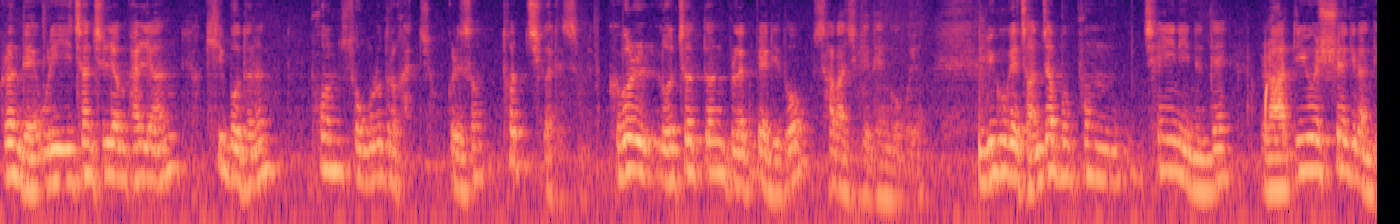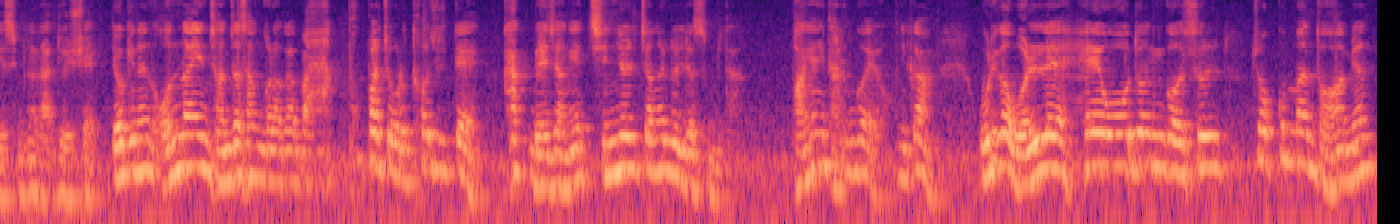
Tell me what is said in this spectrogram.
그런데 우리 2007년, 8년 키보드는 폰 속으로 들어갔죠. 그래서 터치가 됐습니다. 그걸 놓쳤던 블랙베리도 사라지게 된 거고요. 미국의 전자부품 체인이 있는데 라디오 쉑이라는 게 있습니다. 라디오 쉑. 여기는 온라인 전자상거래가 막 폭발적으로 터질 때 각 매장에 진열장을 늘렸습니다. 방향이 다른 거예요. 그러니까 우리가 원래 해오던 것을 조금만 더 하면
